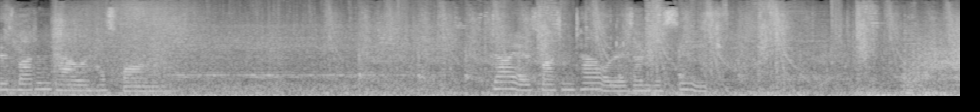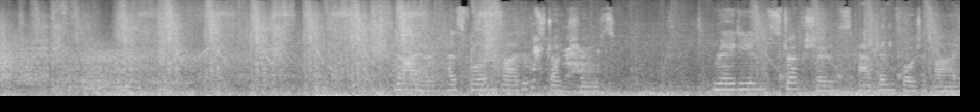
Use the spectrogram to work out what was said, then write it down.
Dire's bottom tower has fallen. Dire's bottom tower is under siege. Dire has fortified its structures. Radiant structures have been fortified.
